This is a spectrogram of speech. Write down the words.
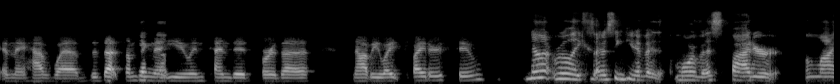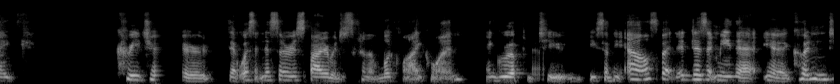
and they have webs. Is that something Yeah. that you intended for the knobby white spiders too? not really because i was thinking of it more of a spider like creature that wasn't necessarily a spider but just kind of looked like one and grew up Yeah. to be something else but it doesn't mean that you know it couldn't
